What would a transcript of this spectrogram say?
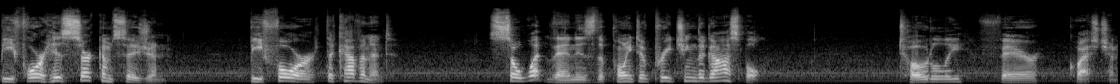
before his circumcision, before the covenant. So, what then is the point of preaching the gospel? Totally fair question.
